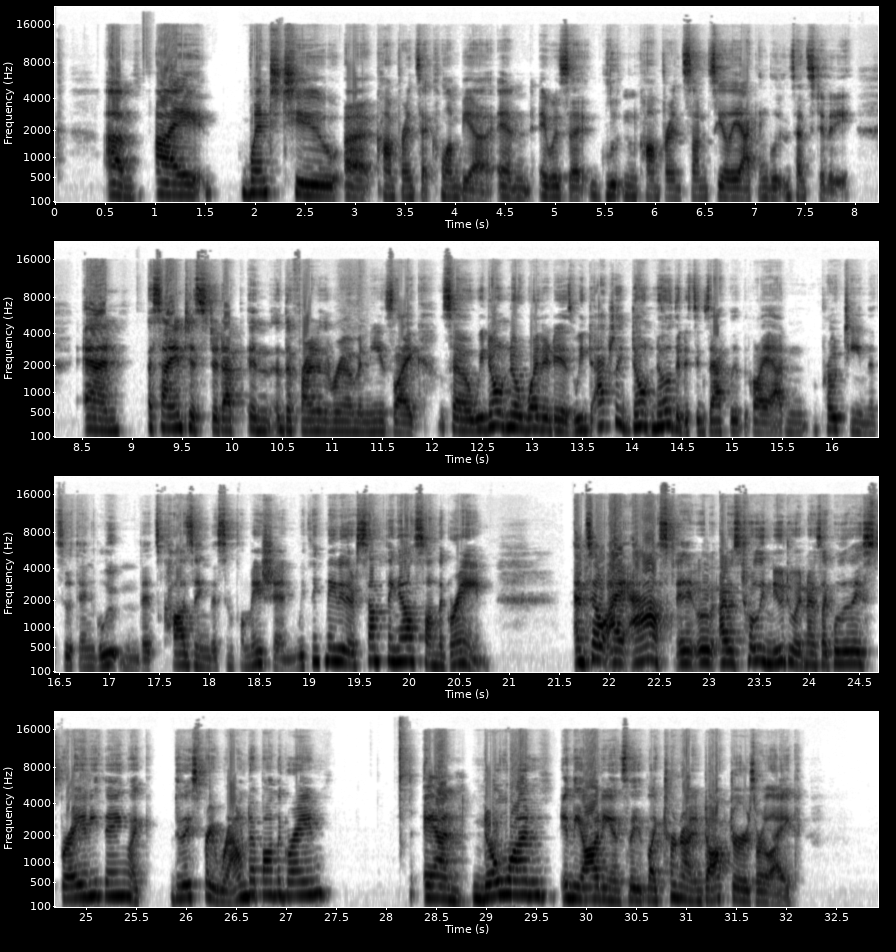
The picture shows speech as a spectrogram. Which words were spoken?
um, I went to a conference at Columbia, and it was a gluten conference on celiac and gluten sensitivity. And a scientist stood up in the front of the room and he's like, So we don't know what it is. We actually don't know that it's exactly the gliadin protein that's within gluten that's causing this inflammation. We think maybe there's something else on the grain. And so I asked, it, I was totally new to it. And I was like, Well, do they spray anything? Like, do they spray Roundup on the grain? And no one in the audience, they like turn around and doctors are like,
